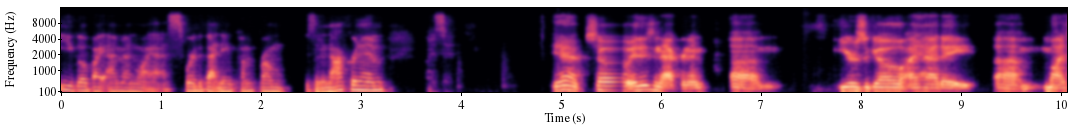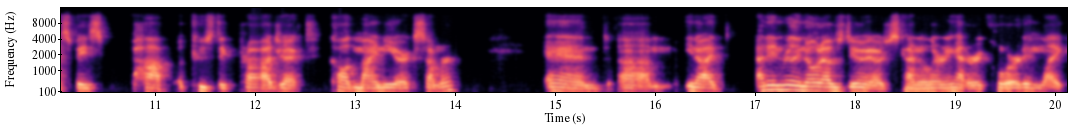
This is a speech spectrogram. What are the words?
you go by MNYS. Where did that name come from? Is it an acronym? What is it? Yeah, so it is an acronym. Um, years ago, I had a um, MySpace pop acoustic project called My New York Summer and um, you know i i didn't really know what i was doing. I was just kind of learning how to record and like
